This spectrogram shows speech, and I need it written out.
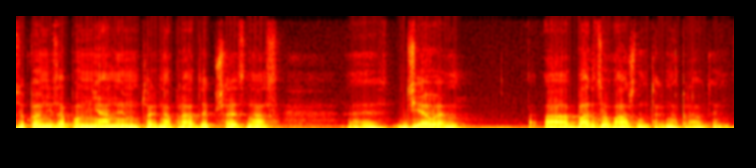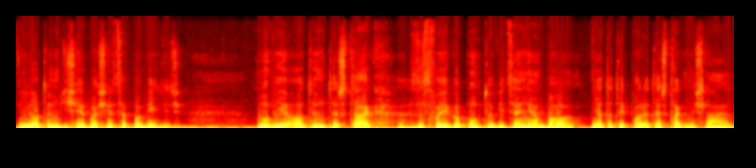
zupełnie zapomnianym tak naprawdę przez nas e, dziełem, a bardzo ważnym tak naprawdę. I o tym dzisiaj właśnie chcę powiedzieć. Mówię o tym też tak ze swojego punktu widzenia, bo ja do tej pory też tak myślałem.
